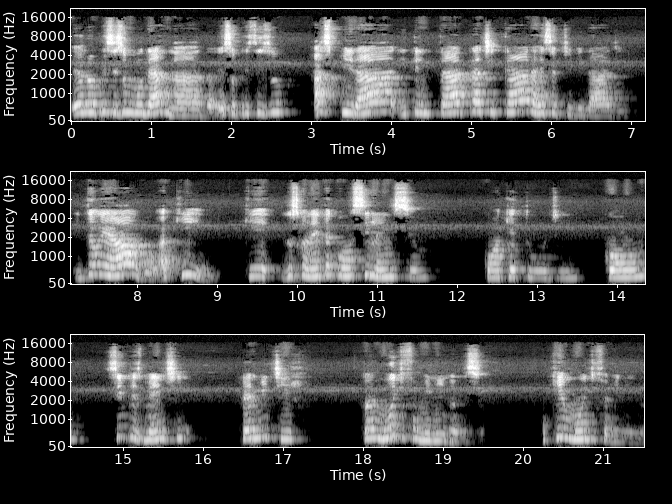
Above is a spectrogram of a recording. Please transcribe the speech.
Eu não preciso mudar nada. Eu só preciso aspirar e tentar praticar a receptividade. Então é algo aqui que nos conecta com o silêncio, com a quietude, com simplesmente permitir. Então é muito feminino isso. O que é muito feminino?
